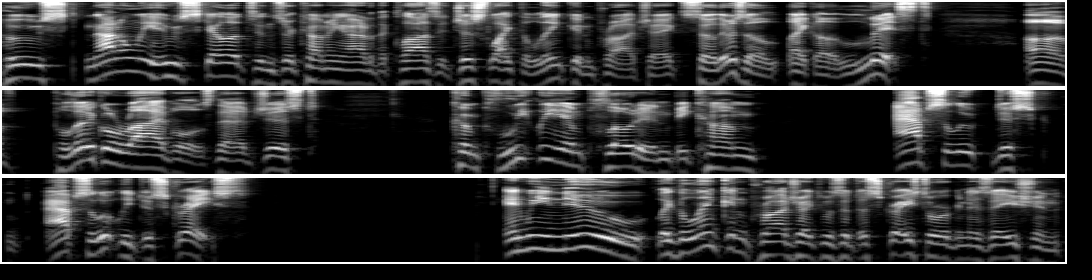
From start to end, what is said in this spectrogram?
who's not only whose skeletons are coming out of the closet, just like the Lincoln Project. So there's a like a list of political rivals that have just completely imploded and become absolute dis- absolutely disgraced. And we knew, like, the Lincoln Project was a disgraced organization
